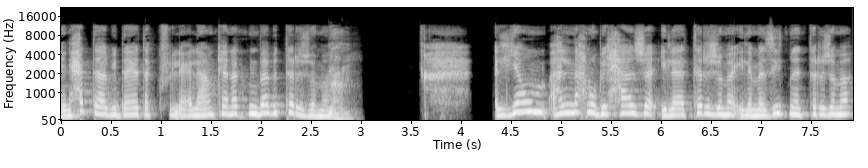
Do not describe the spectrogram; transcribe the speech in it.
يعني حتى بدايتك في الإعلام كانت من باب الترجمة. نعم. اليوم هل نحن بحاجة إلى ترجمة إلى مزيد من الترجمة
